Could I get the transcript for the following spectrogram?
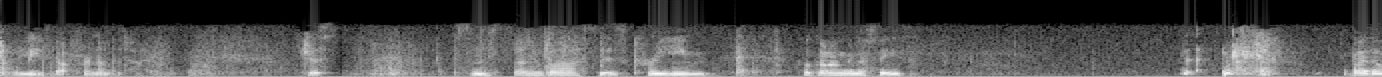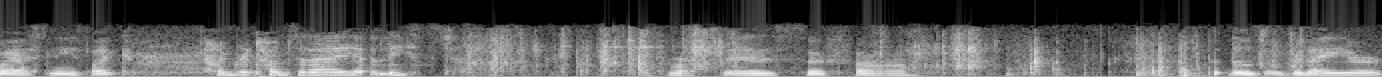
we'll leave that for another time. Some sunglasses, cream. Oh god, I'm gonna sneeze. By the way, I sneeze like 100 times a day at least. Brushes so far. Put those over there.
